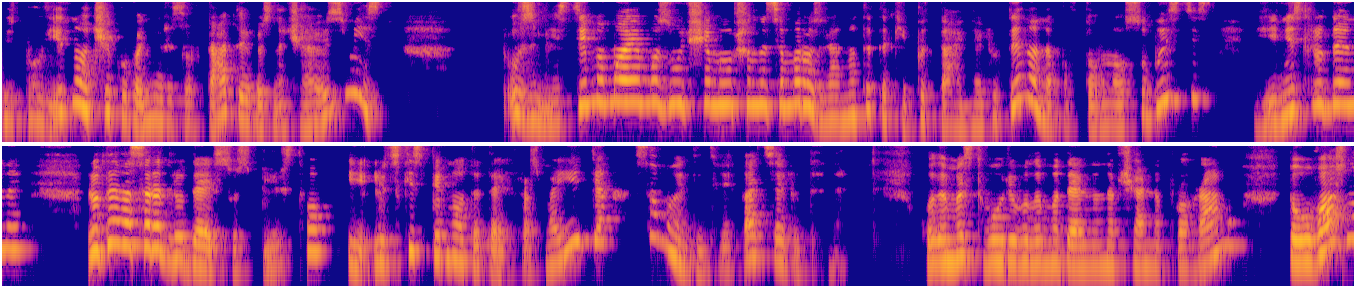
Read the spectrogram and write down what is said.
Відповідно, очікувані результати визначають зміст. У змісті ми маємо з учнями ученицями розглянути такі питання: людина неповторна особистість, гідність людини, людина серед людей, суспільство і людські спільноти та їх розмаїття, самоідентифікація людини. Коли ми створювали модельну навчальну програму, то уважно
